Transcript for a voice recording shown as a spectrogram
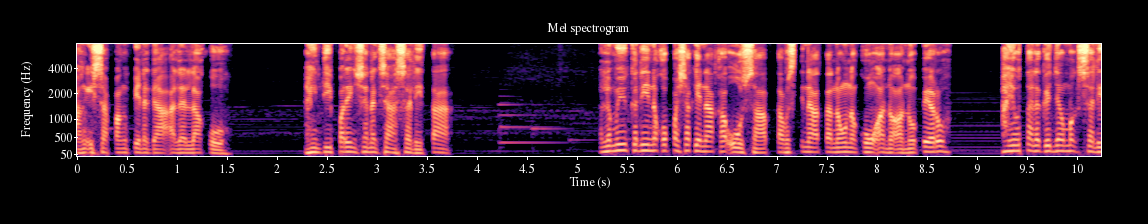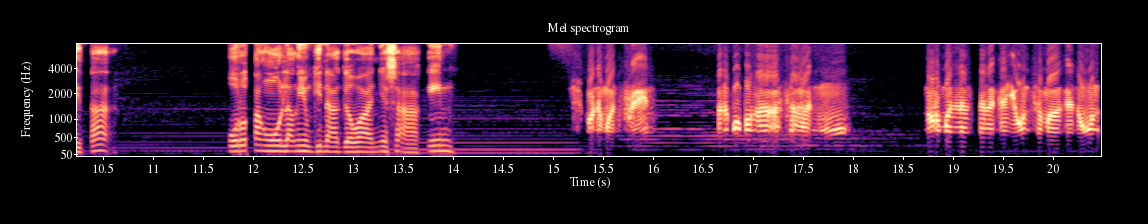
Ang isa pang pinag-aalala ko ay hindi pa rin siya nagsasalita. Alam mo yung kanina ko pa siya kinakausap tapos tinatanong ng kung ano-ano pero ayaw talaga niyang magsalita. Puro tango lang yung ginagawa niya sa akin. Ko naman, friend. Ano pa bang aasahan mo? Normal lang talaga yon sa mga ganon.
